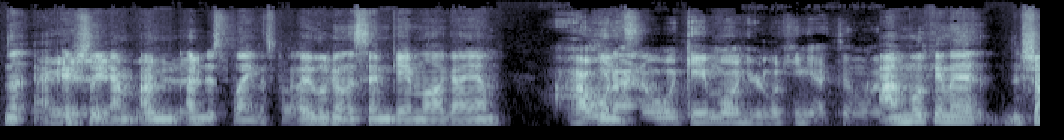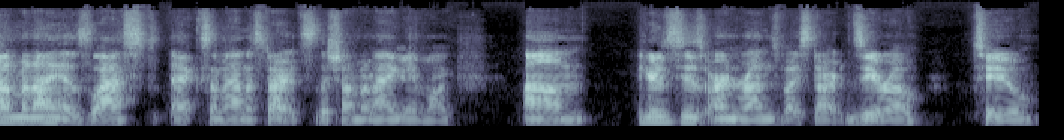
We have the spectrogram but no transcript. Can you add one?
No, actually, I'm I'm I'm just playing this. Are you looking at the same game log I am? How would I know what game log you're looking at, Dylan? I'm looking at Sean Manaea's last X amount of starts, the Sean Manaya game log. Um, here's his earned runs by start: zero, two,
